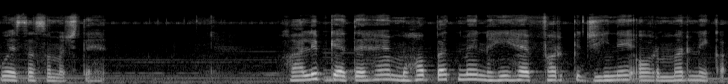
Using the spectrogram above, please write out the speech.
वो ऐसा समझते हैं। गालिब कहते हैं, मोहब्बत में नहीं है फ़र्क जीने और मरने का।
